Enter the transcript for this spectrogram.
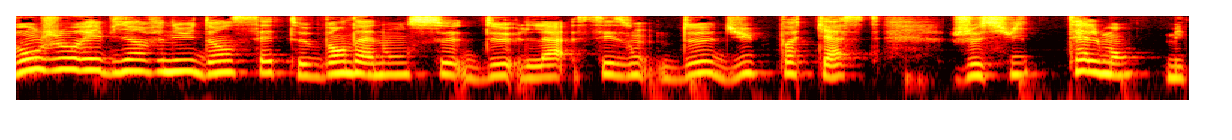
Bonjour et bienvenue dans cette bande-annonce de la saison 2 du podcast. Je suis tellement, mais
